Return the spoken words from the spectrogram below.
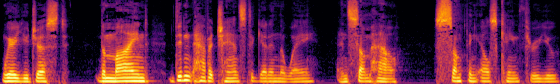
where you just the mind didn't have a chance to get in the way, and somehow something else came through you.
